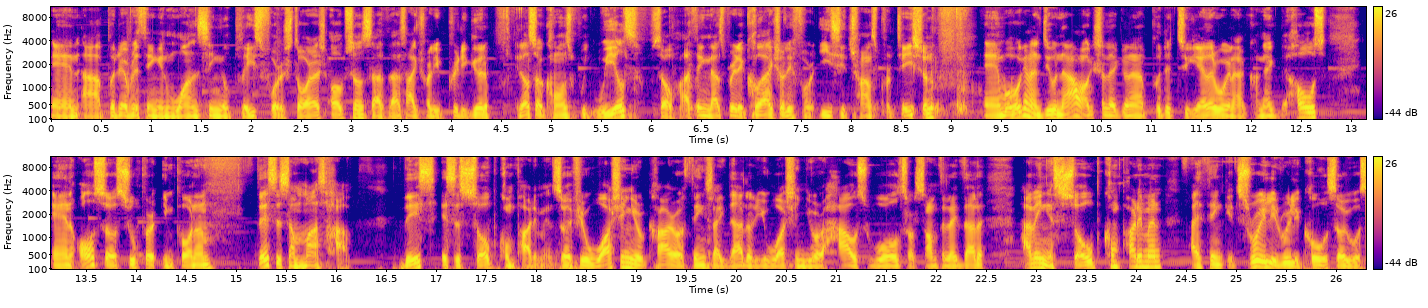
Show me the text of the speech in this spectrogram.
and uh, put everything in one single place for storage options. That, that's actually pretty good. It also comes with wheels. So I think that's pretty cool actually for easy transportation. And what we're to do now, actually, to put it together. We're to connect the hose and also super important. This is a must have this is a soap compartment. So if you're washing your car or things like that, or you're washing your house walls or something like that, having a soap compartment, I think it's really, really cool. So it was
